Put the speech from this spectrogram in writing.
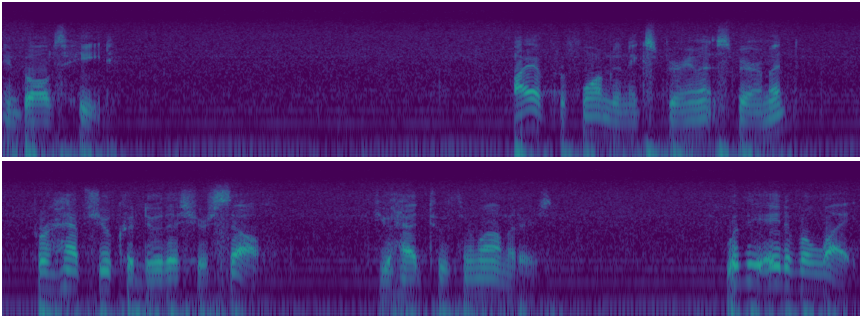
involves heat. I have performed an experiment, experiment. Perhaps you could do this yourself if you had two thermometers. With the aid of a light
